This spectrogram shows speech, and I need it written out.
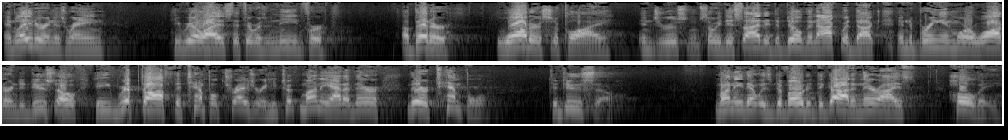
And later in his reign, he realized that there was a need for a better water supply in Jerusalem. So he decided to build an aqueduct and to bring in more water. And to do so, he ripped off the temple treasury. He took money out of their, their temple to do so. Money that was devoted to God, in their eyes, holy.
